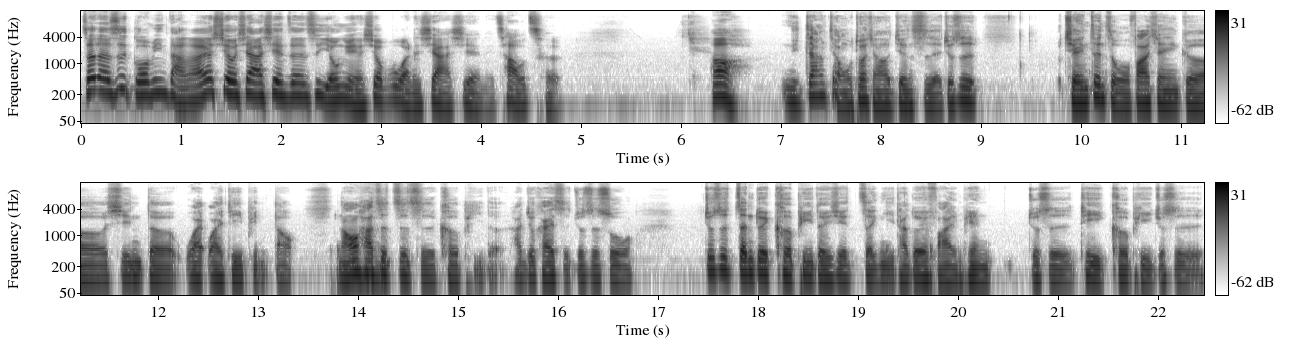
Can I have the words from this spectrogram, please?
真的是国民党啊，要秀下限，真的是永远也秀不完的下限、欸，超扯。哦，你这样讲，我突然想到一件事、欸，就是前一阵子我发现一个新的 Y Y T 频道，然后他是支持科批的，他就开始就是说，就是针对科批的一些争议，他都会发影片，就是替科比就是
